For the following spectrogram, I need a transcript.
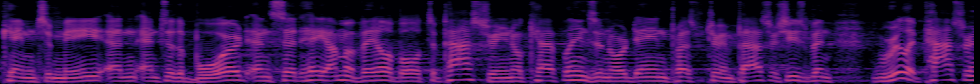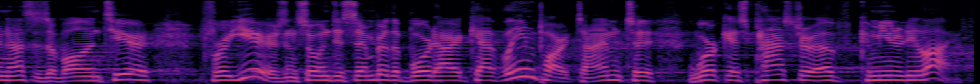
came to me and, and to the board and said, Hey, I'm available to pastor. You know, Kathleen's an ordained Presbyterian pastor. She's been really pastoring us as a volunteer for years. And so in December, the board hired Kathleen part time to work as pastor of community life.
